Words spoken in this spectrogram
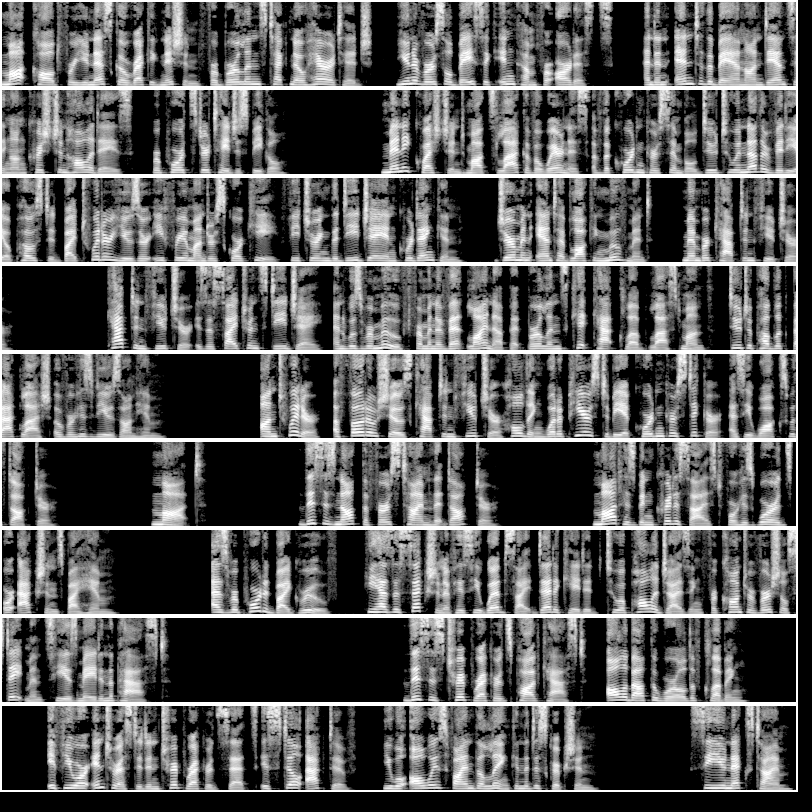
Motte called for UNESCO recognition for Berlin's techno heritage, universal basic income for artists, and an end to the ban on dancing on Christian holidays, reports Der Tagesspiegel. Many questioned Motte's lack of awareness of the Querdenker symbol due to another video posted by Twitter user Ephraim underscore key featuring the DJ and Querdenken, German anti-blocking movement, member Captain Future. Captain Future is a Psytrance DJ and was removed from an event lineup at Berlin's Kit Kat Club last month due to public backlash over his views on him. On Twitter, a photo shows Captain Future holding what appears to be a Querdenker sticker as he walks with Dr. Motte. This is not the first time that Dr. Motte has been criticized for his words or actions by him. As reported by Groove, he has a section of his he website dedicated to apologizing for controversial statements he has made in the past. This is Trip Records Podcast, all about the world of clubbing. If you are interested in Trip Records sets is still active, you will always find the link in the description. See you next time.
